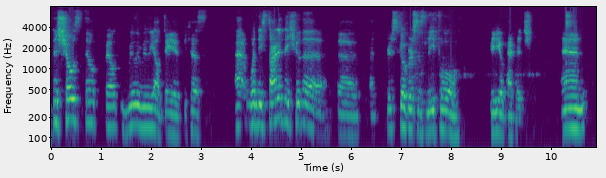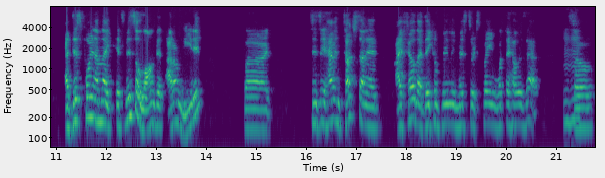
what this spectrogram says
the show still felt really, really outdated because uh, when they started, they showed the the uh, Briscoe versus Lethal video package, and at this point, I'm like, it's been so long that I don't need it but since they haven't touched on it, I feel that they completely missed to explain what the hell is that. Mhm. So,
